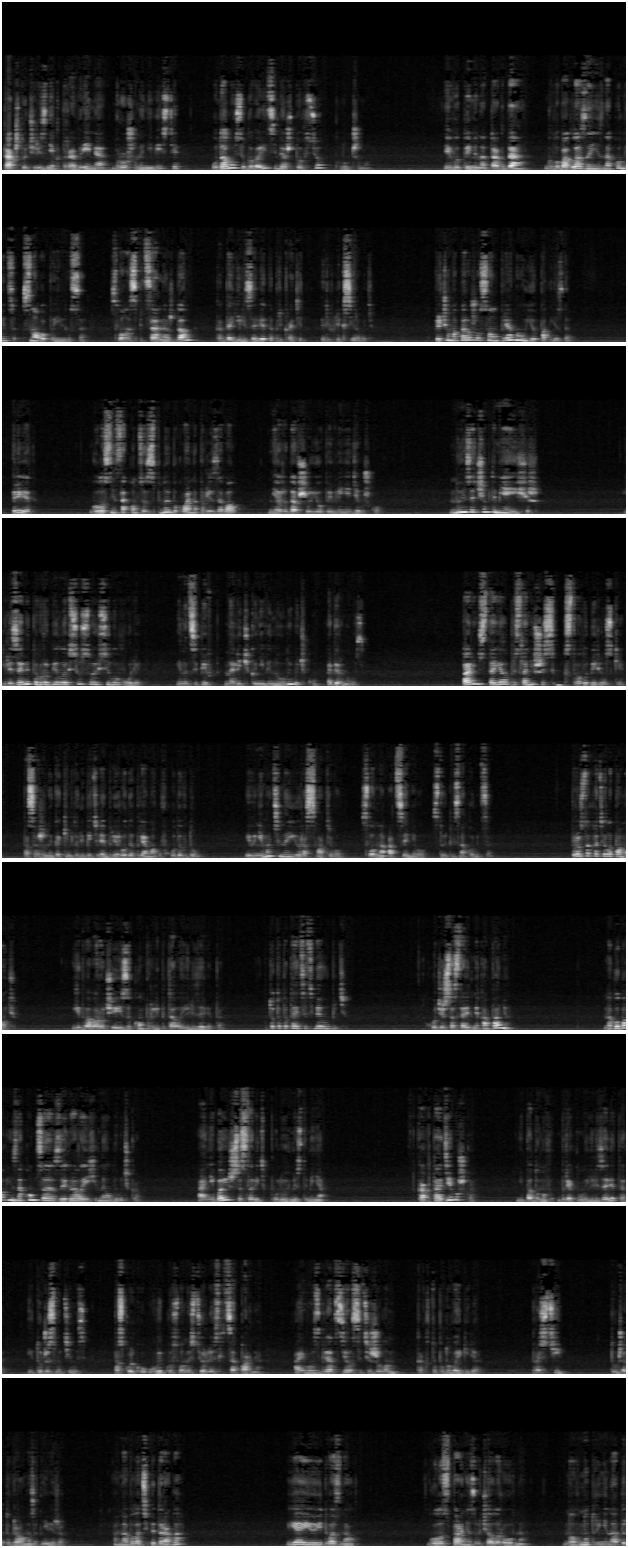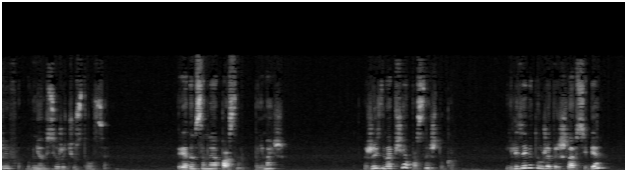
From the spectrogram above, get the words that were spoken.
Так что через некоторое время брошенной невесте удалось уговорить себя, что все к лучшему. И вот именно тогда голубоглазый незнакомец снова появился, словно специально ждал, когда Елизавета прекратит рефлексировать. Причем обнаружился он прямо у ее подъезда. «Привет!» Голос незнакомца за спиной буквально парализовал не ожидавшую ее появления девушку. «Ну и зачем ты меня ищешь?» Елизавета врубила всю свою силу воли и, нацепив на личико невинную улыбочку, обернулась. Парень стоял, прислонившись к стволу березки, посаженной каким-то любителем природы прямо у входа в дом, и внимательно ее рассматривал, словно оценивал, стоит ли знакомиться. Просто хотела помочь. Едва ворочая языком, пролепетала Елизавета. Кто-то пытается тебя убить. Хочешь составить мне компанию? На губах незнакомца заиграла ехидная улыбочка. А не боишься словить пулю вместо меня? Как та девушка? Не подумав, брякнула Елизавета и тут же смутилась, поскольку улыбку словно стерли с лица парня, а его взгляд сделался тяжелым, как стопудовая гиря. «Прости», — тут же отыграл назад невежа. «Она была тебе дорога?» Я ее едва знал. Голос парня звучал ровно, но внутренний надрыв в нем все же чувствовался. Рядом со мной опасно, понимаешь? Жизнь вообще опасная штука. Елизавета уже пришла в себя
